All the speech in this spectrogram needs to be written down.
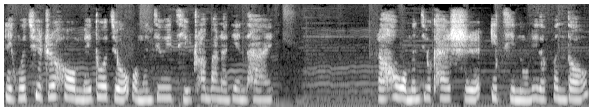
你回去之后没多久，我们就一起创办了电台，然后我们就开始一起努力的奋斗。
